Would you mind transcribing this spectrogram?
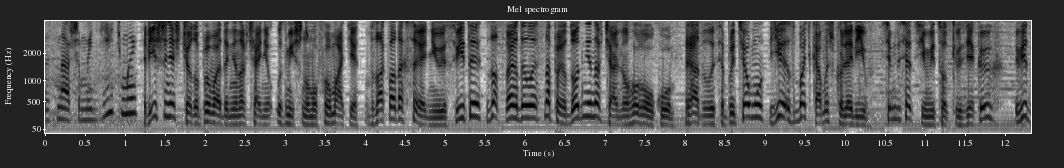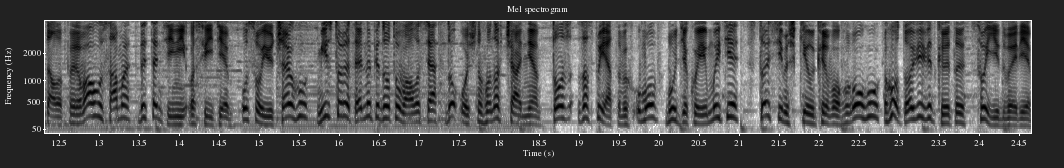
з нашими дітьми. Рішення щодо проведення навчання у змішаному форматі в закладах середньої освіти затвердили напередодні навчального року. Радилися при цьому й з батьками школярів, 77% з яких віддали перевагу саме дистанційній освіті. У свою чергу місто ретельно підготувалося до очного навчання. Тож за сприятливих умов будь-якої миті 107 шкіл Кривого Рогу готові відкрити свої двері.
